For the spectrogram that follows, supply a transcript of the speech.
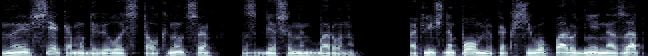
но и все, кому довелось столкнуться с бешеным бароном. Отлично помню, как всего пару дней назад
